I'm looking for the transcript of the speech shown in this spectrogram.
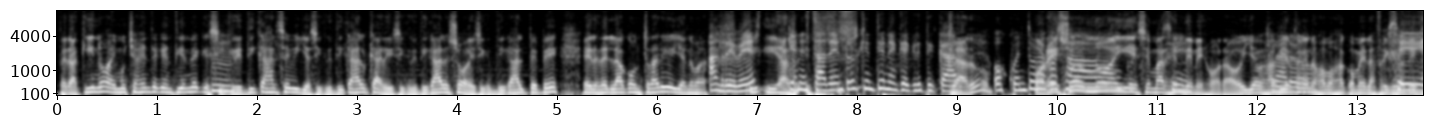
pero aquí no, hay mucha gente que entiende que si Mm. criticas al Sevilla, si criticas al Cádiz, si criticas al PSOE, si criticas al PP, eres del lado contrario y ya no más. Al revés, y- y al- quien está dentro es quien tiene que criticar. Claro. Os cuento una Por eso cosa- no hay ese margen Sí. de mejora. Hoy ya os Claro. abierto que nos vamos a comer la friki Sí,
